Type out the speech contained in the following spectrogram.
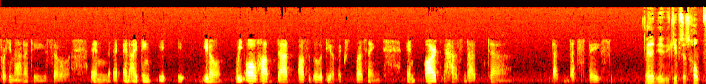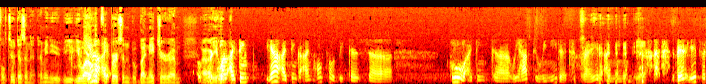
for humanity. So, and and I think it, it, you know we all have that possibility of expressing, and art has that uh, that that space. And it, it keeps us hopeful too, doesn't it? I mean, you you, you are Yeah, a hopeful I- person by nature. Um, are, are you well, hopeful? I think, yeah, I think I'm hopeful because, uh, who I think uh, we have to, we need it, right? I mean, Yeah. there it's a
